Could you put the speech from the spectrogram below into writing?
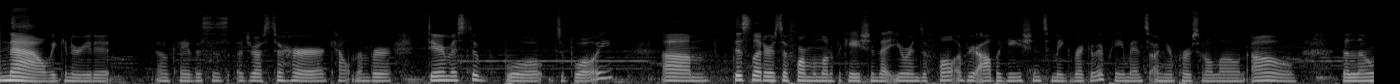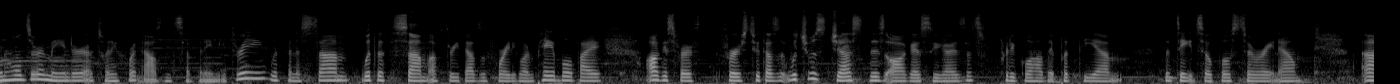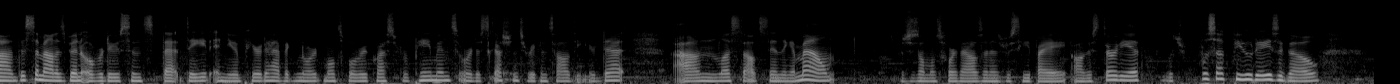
Now we can read it. Okay, this is addressed to her. Account number Dear Mr. Bo- Dubois, um, this letter is a formal notification that you're in default of your obligation to make regular payments on your personal loan. Oh, the loan holds a remainder of twenty-four thousand seven eighty-three within a sum with a sum of three thousand four eighty-one payable by August first, two thousand, which was just this August. You guys, that's pretty cool how they put the um the date so close to right now. Uh, this amount has been overdue since that date, and you appear to have ignored multiple requests for payments or discussions to reconsolidate your debt, unless the outstanding amount, which is almost 4000 is received by August 30th, which was a few days ago.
